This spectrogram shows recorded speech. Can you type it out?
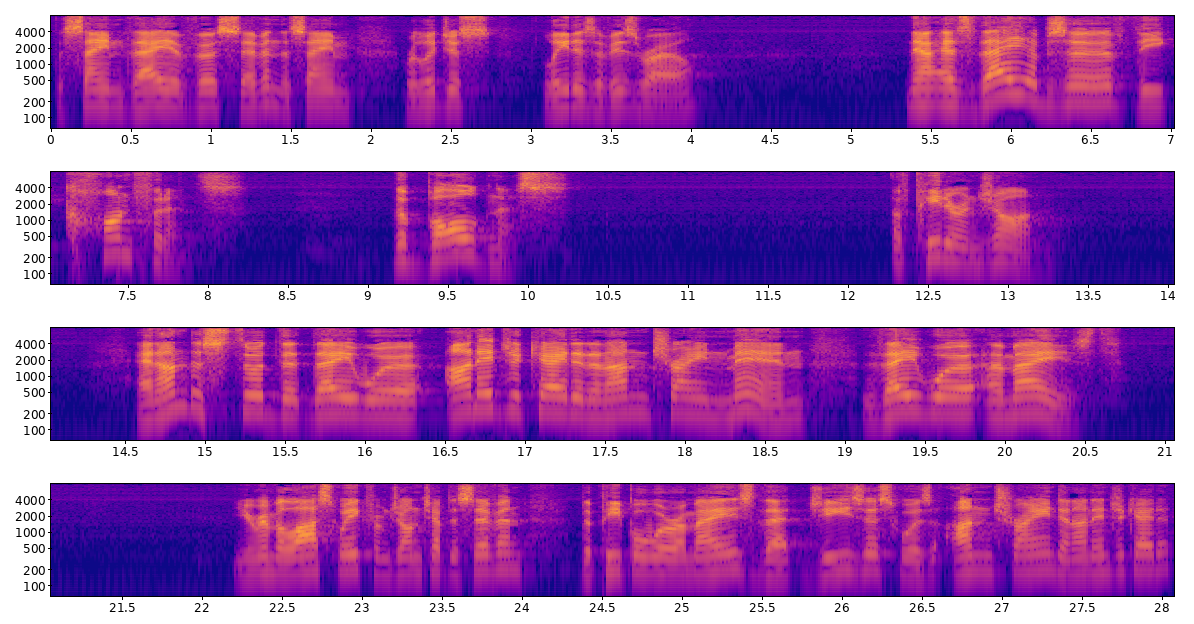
the same they of verse 7, the same religious leaders of Israel, now as they observed the confidence, the boldness of Peter and John, and understood that they were uneducated and untrained men, they were amazed. You remember last week from John chapter 7, the people were amazed that Jesus was untrained and uneducated?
